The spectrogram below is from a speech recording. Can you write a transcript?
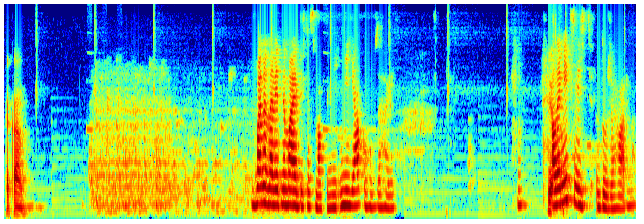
Така. В мене навіть немає після смаку ні- ніякого взагалі. Я- Але міцність дуже гарна.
